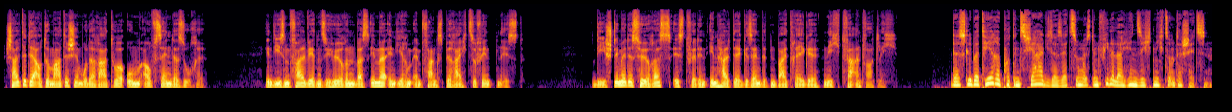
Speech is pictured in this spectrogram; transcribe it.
schaltet der automatische Moderator um auf Sendersuche. In diesem Fall werden Sie hören, was immer in Ihrem Empfangsbereich zu finden ist. Die Stimme des Hörers ist für den Inhalt der gesendeten Beiträge nicht verantwortlich. Das libertäre Potenzial dieser Setzung ist in vielerlei Hinsicht nicht zu unterschätzen.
